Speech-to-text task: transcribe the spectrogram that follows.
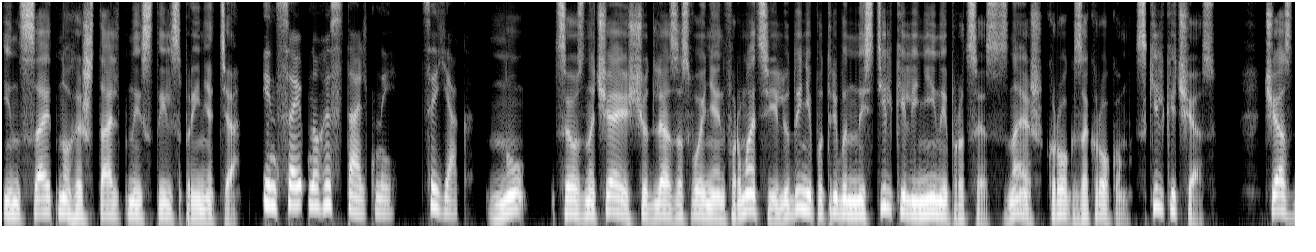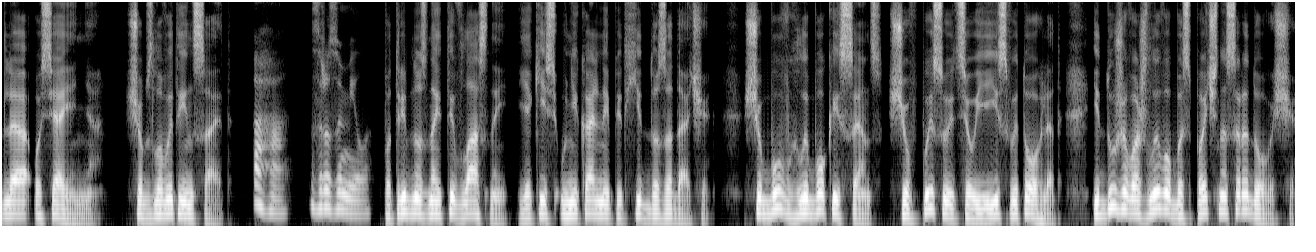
інсайтно-гештальтний стиль сприйняття. Інсейтно-гестальтний. Це як? Ну, це означає, що для засвоєння інформації людині потрібен не стільки лінійний процес, знаєш, крок за кроком, скільки час. Час для осяяння, щоб зловити інсайт. Ага, зрозуміло. Потрібно знайти власний, якийсь унікальний підхід до задачі, щоб був глибокий сенс, що вписується у її світогляд, і дуже важливо безпечне середовище,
